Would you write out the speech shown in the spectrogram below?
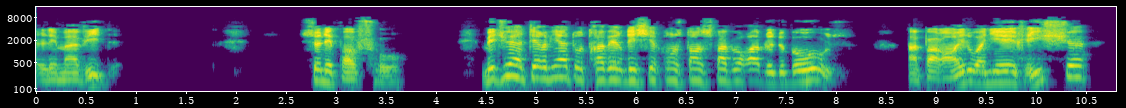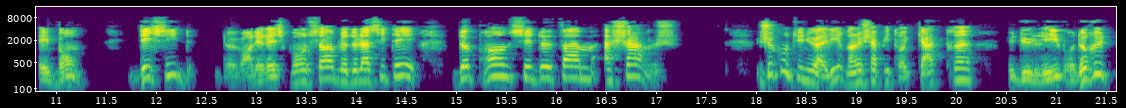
les mains vides. Ce n'est pas faux. Mais Dieu intervient au travers des circonstances favorables de Bose. Un parent éloigné, riche et bon, décide, devant les responsables de la cité, de prendre ces deux femmes à charge. Je continue à lire dans le chapitre 4 du livre de Ruth.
